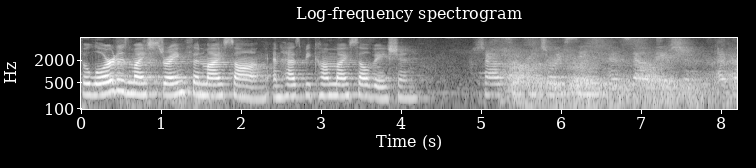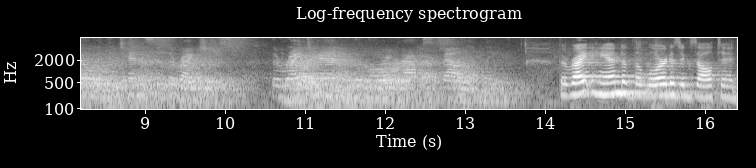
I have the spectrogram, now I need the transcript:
The Lord is my strength and my song, and has become my salvation. Shouts of rejoicing and salvation echo in the tents of the righteous. The right hand of the Lord acts valiantly. The right hand of the Lord is exalted.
